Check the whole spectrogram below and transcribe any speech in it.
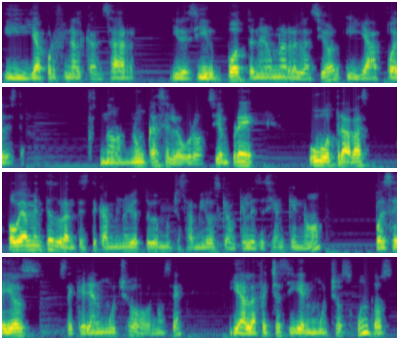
y ya por fin alcanzar y decir, puedo tener una relación y ya puedo estar. Pues no, nunca se logró. Siempre hubo trabas Obviamente durante este camino yo tuve muchos amigos que aunque les decían que no, pues ellos se querían mucho, no sé, y a la fecha siguen muchos juntos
